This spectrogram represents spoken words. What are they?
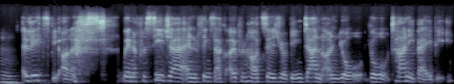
mm. let's be honest, when a procedure and things like open heart surgery are being done on your, your tiny baby,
